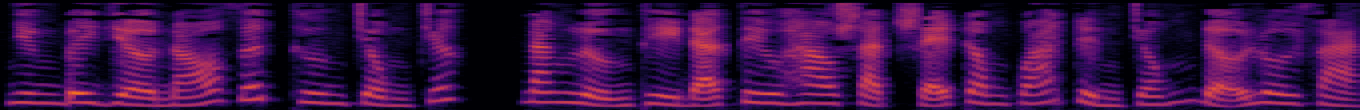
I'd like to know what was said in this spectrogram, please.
nhưng bây giờ nó vết thương chồng chất, năng lượng thì đã tiêu hao sạch sẽ trong quá trình chống đỡ lôi phạt.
